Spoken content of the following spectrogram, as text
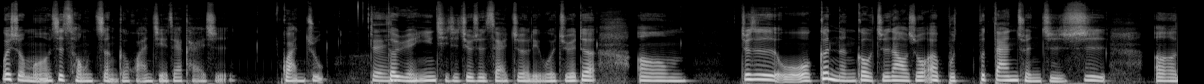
为什么是从整个环节在开始关注对的原因，其实就是在这里。我觉得嗯，就是我更能够知道说，呃，不不单纯只是。呃，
